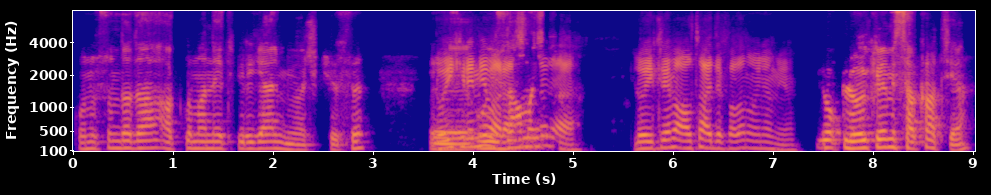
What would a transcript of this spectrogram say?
konusunda da aklıma net biri gelmiyor açıkçası. Loic Remy var yüzden ama- aslında da. Loic Remy 6 aydır falan oynamıyor. Yok Loic Remy sakat ya.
